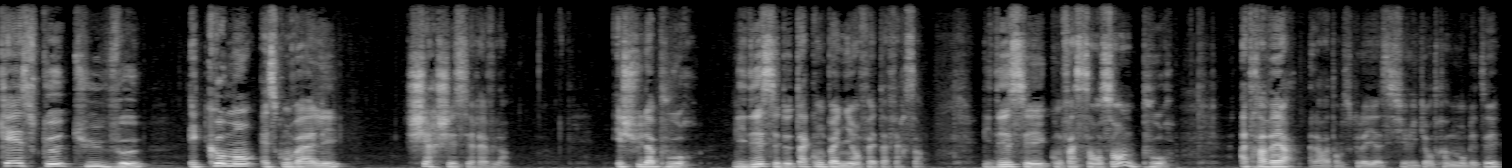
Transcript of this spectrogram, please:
qu'est-ce que tu veux et comment est-ce qu'on va aller chercher ces rêves-là. Et je suis là pour. L'idée, c'est de t'accompagner en fait à faire ça. L'idée, c'est qu'on fasse ça ensemble pour, à travers. Alors attends, parce que là, il y a Siri qui est en train de m'embêter.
